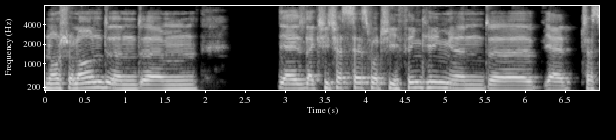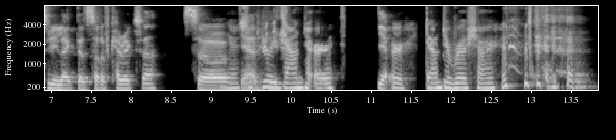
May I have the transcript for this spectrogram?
nonchalant and um, yeah like she just says what she's thinking and uh, yeah just really like that sort of character so yeah, yeah she's really down to earth yeah or down to roshar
